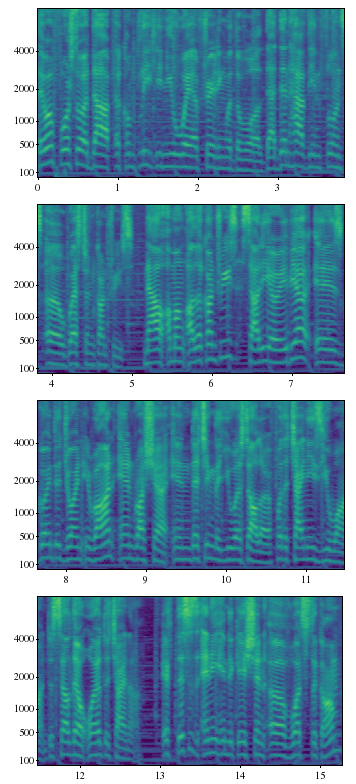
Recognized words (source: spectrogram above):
they were forced to adopt a completely new way of trading with the world that didn't have the influence of Western countries. Now, among other countries, Saudi Arabia is going to join Iran and Russia in ditching the US dollar for the Chinese yuan to sell their oil to China. If this is any indication of what's to come,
